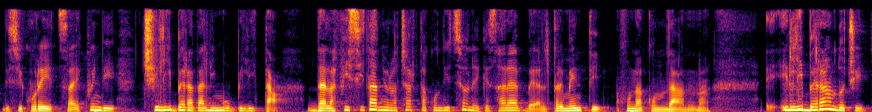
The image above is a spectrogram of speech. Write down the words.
di sicurezza e quindi ci libera dall'immobilità, dalla fissità di una certa condizione che sarebbe altrimenti una condanna. E liberandoci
